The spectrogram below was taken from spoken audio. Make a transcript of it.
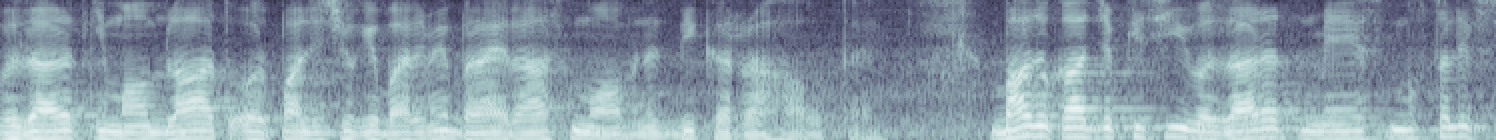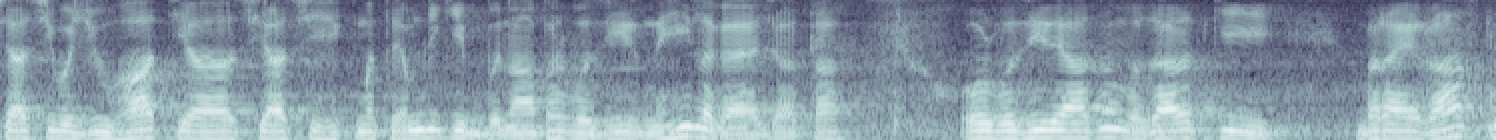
وزارت کی معاملات اور پالیسیوں کے بارے میں براہ راست معاونت بھی کر رہا ہوتا ہے۔ بعض اوقات جب کسی وزارت میں مختلف سیاسی وجوہات یا سیاسی حکمت عملی کی بنا پر وزیر نہیں لگایا جاتا اور وزیر اعظم وزارت کی براہ راست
